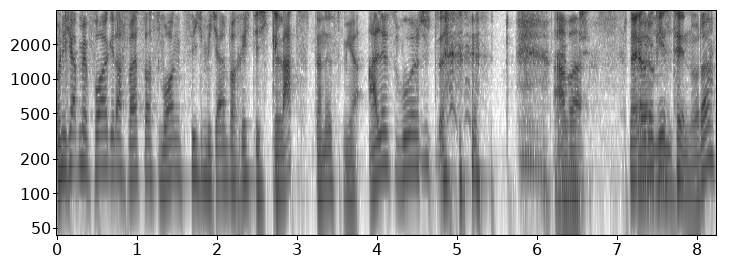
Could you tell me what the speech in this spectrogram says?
Und ich habe mir vorher gedacht, weißt du was, morgen ziehe ich mich einfach richtig glatt, dann ist mir alles wurscht. aber. Nein, aber ähm, du gehst hin, oder?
